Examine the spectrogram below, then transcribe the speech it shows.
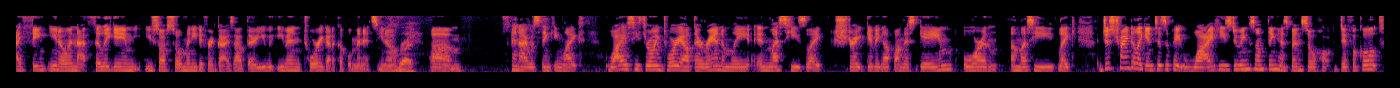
I think you know in that Philly game, you saw so many different guys out there. You even Torrey got a couple minutes, you know, Right. Um, and I was thinking like, why is he throwing Torrey out there randomly unless he's like straight giving up on this game or un- unless he like just trying to like anticipate why he's doing something has been so ho- difficult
